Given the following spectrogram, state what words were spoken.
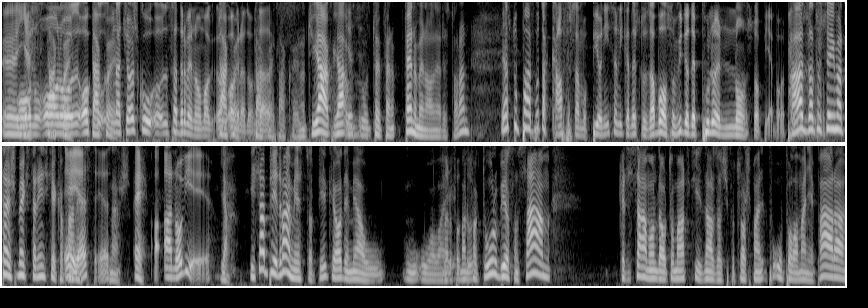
E, jest, ono, tako, ono, je, oko, tako je. Na čošku sa drvenom og tako ogradom. Je, tako da. je, tako je. Znači, ja, ja, jest, jest. to je fenomenalan restoran. Ja sam tu par puta kafu samo pio, nisam nikad nešto zabao, sam vidio da je puno je non stop jebao. Pa, zato što ima taj šmek starinske kafane. E, jeste, jeste. Znaš, e. A, a novije je? Ja. I sad prije dva mjeseca otprilike odem ja u, u, u ovaj manufakturu. manufakturu, bio sam sam, kad si sam onda automatski znaš da će potrošiti manje, upola manje para,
